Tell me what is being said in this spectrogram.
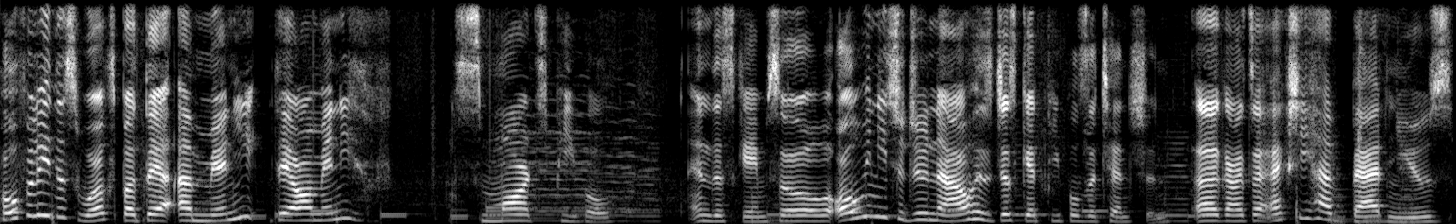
Hopefully this works, but there are many there are many smart people in this game. So all we need to do now is just get people's attention. Uh guys, I actually have bad news.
